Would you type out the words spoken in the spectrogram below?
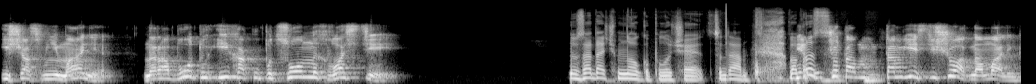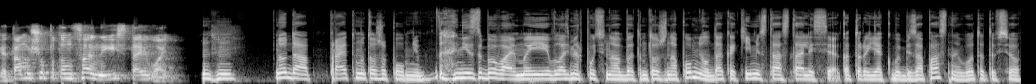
И сейчас, внимание, на работу их оккупационных властей. Ну, задач много получается, да. Вопрос... Нет, ну, что там, там есть еще одна маленькая, там еще потенциально есть Тайвань. Угу. Ну да, про это мы тоже помним. Не забываем. И Владимир Путин об этом тоже напомнил, да, какие места остались, которые якобы безопасны. Вот это все.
